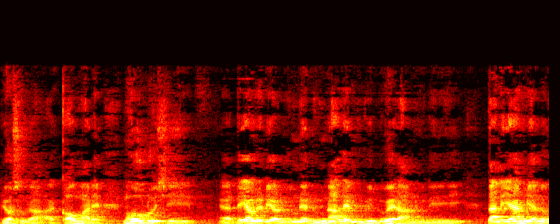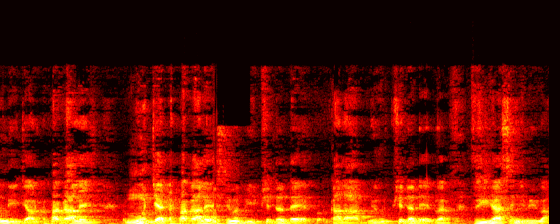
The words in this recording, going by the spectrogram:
ပြောဆိုတာကောင်းပါတယ်မဟုတ်လို့ရှိရင်အဲ တယောက်နဲ့တယောက်လူနဲ့လူနားလည်မှုတွေလွဲတာမျိုးလေးတန်တရားမျက်လုံးတွေကြောင့်တစ်ဖက်ကလည်းမွန်းကြက်တစ်ဖက်ကလည်းအစင်မပြေဖြစ်တတ်တဲ့ကာလာမျိုးဖြစ်တတ်တဲ့အတွက်သတိထားဆင်ခြင်ပေးပါ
